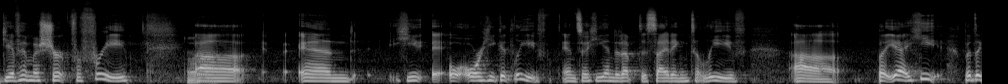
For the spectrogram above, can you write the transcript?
give him a shirt for free Oh. uh, and he or, or he could leave and so he ended up deciding to leave uh, but yeah he but the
